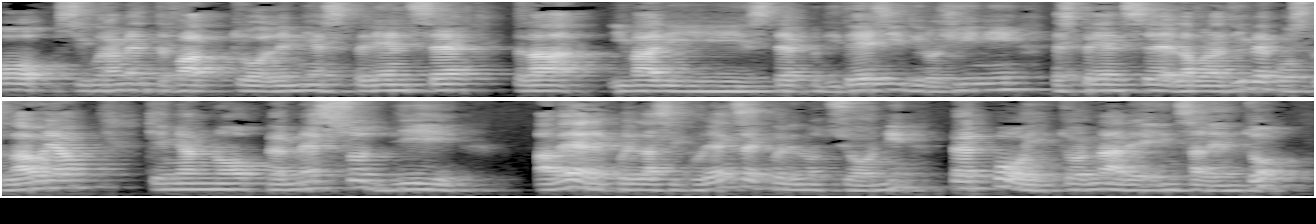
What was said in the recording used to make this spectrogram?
Ho sicuramente fatto le mie esperienze tra i vari step di tesi, tirocini, esperienze lavorative post laurea che mi hanno permesso di avere quella sicurezza e quelle nozioni per poi tornare in Salento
